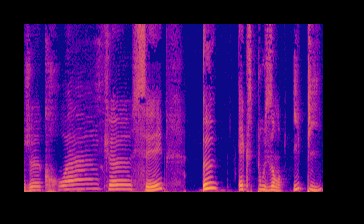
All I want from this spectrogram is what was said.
je crois que c'est E exposant pi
